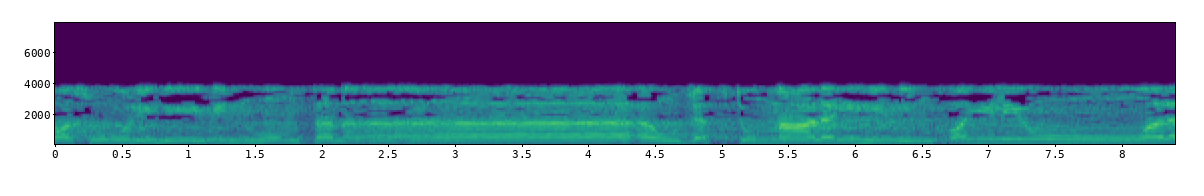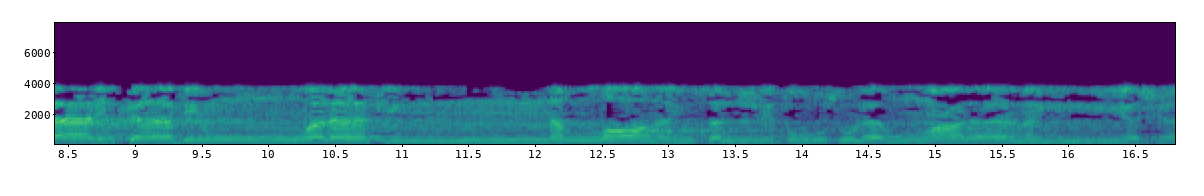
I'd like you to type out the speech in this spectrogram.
رَسُولِهِ مِنْهُمْ فَمَا أَوْجَفْتُمْ عَلَيْهِ مِنْ خَيْلٍ وَلَا رِكَابٍ وَلَكِنَّ اللَّهَ يُسَلِّطُ رُسُلَهُ عَلَى مَن يَشَاءُ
